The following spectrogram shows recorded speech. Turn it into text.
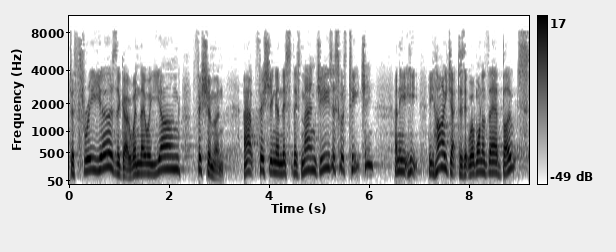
to three years ago when they were young fishermen out fishing and this, this man Jesus was teaching and he, he, he hijacked, as it were, one of their boats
